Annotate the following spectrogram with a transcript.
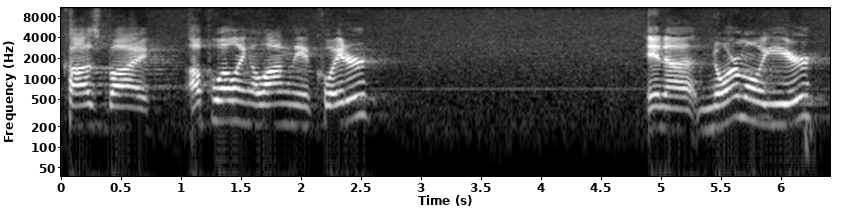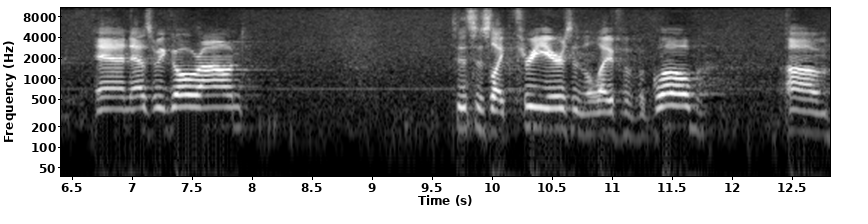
caused by upwelling along the equator in a normal year and as we go around this is like three years in the life of a globe um,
